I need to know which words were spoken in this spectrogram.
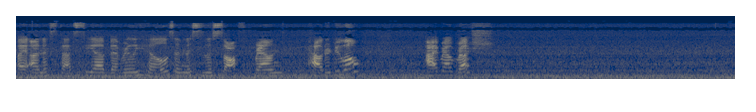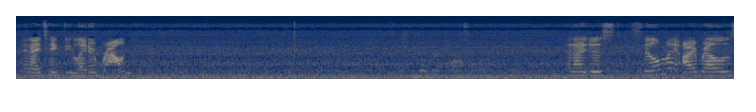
by Anastasia Beverly Hills and this is a soft brown powder duo. Eyebrow brush. And I take the lighter brown. And I just fill my eyebrows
